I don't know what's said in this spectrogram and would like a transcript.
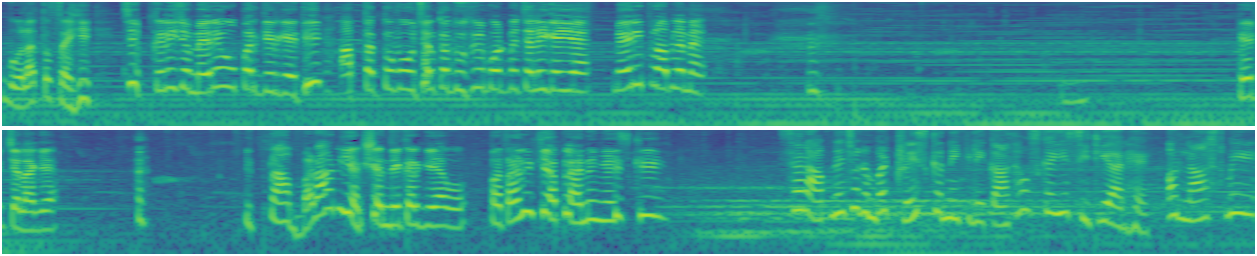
बोला तो सही। छिपकली जो मेरे ऊपर गिर गई थी अब तक तो वो उछल कर दूसरी बोट में चली गई है। मेरी प्रॉब्लम है। फिर चला गया। इतना बड़ा रिएक्शन देकर गया वो। पता नहीं क्या प्लानिंग है इसकी। सर आपने जो नंबर ट्रेस करने के लिए कहा था उसका ये सीटीआर है। और लास्ट में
